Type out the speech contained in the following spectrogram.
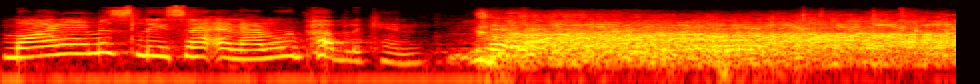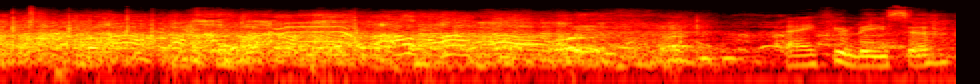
My name is Lisa and I'm a Republican. Thank you, Lisa.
